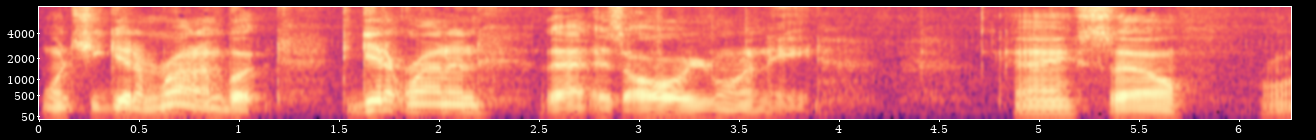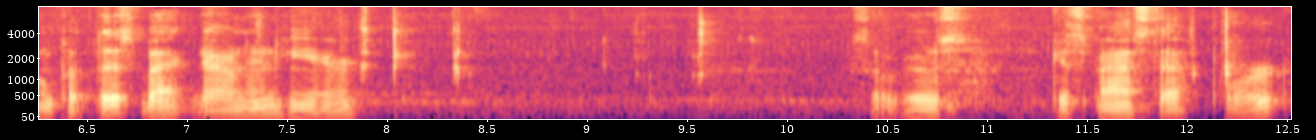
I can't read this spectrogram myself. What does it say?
once you get them running, but to get it running, that is all you're going to need. Okay, so we're going to put this back down in here. So it goes gets past that port.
